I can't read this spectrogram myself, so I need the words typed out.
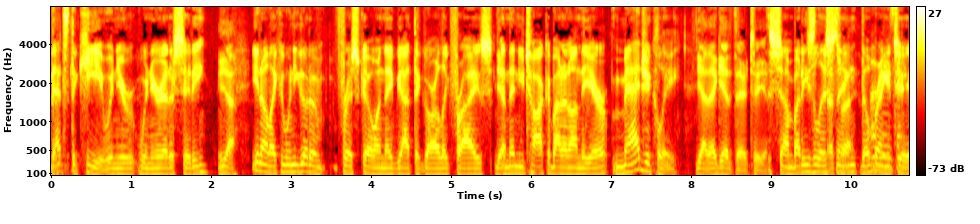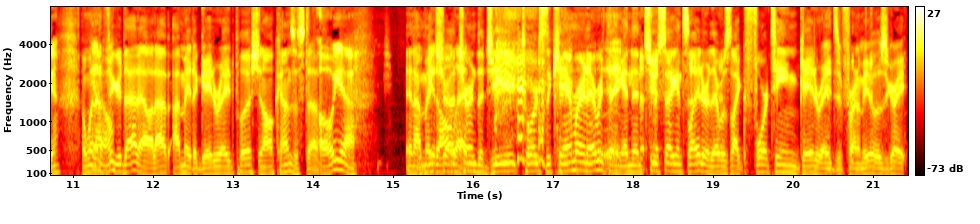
that's the key when you're when you're at a city. Yeah. You know, like when you go to Frisco and they've got the garlic fries, and then you talk about it on the air. Magically, yeah, they get it there to you. Somebody's listening. right. They'll bring it to you. And when You I know. figured that out, I, I made a Gatorade push and all kinds of stuff. Oh yeah. And I made sure I that. turned the G towards the camera and everything. And then two seconds later, there was like 14 Gatorades in front of me. It was great.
